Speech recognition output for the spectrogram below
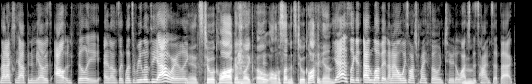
that actually happened to me i was out in philly and i was like let's relive the hour like Yeah, it's two o'clock, and like, oh, all of a sudden it's two o'clock again. yes like it, i love it and i always watch my phone too to Mm-hmm. watch the time set back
